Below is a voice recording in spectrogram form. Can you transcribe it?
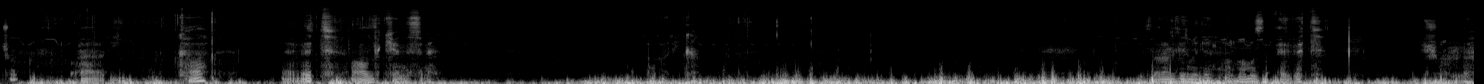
Çok harika. Evet aldık kendisine. Harika. Zarar vermeden almamız evet. Şu anda.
